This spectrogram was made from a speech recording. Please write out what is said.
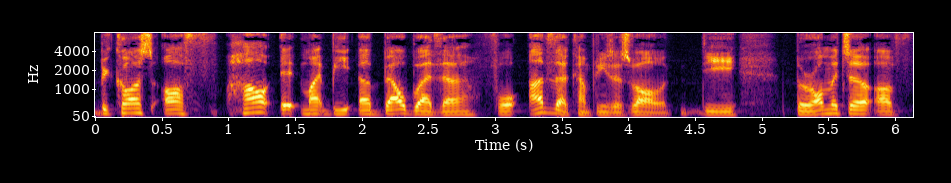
because of how it might be a bellwether for other companies as well. The barometer of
